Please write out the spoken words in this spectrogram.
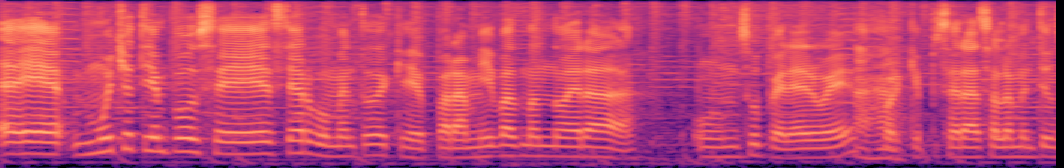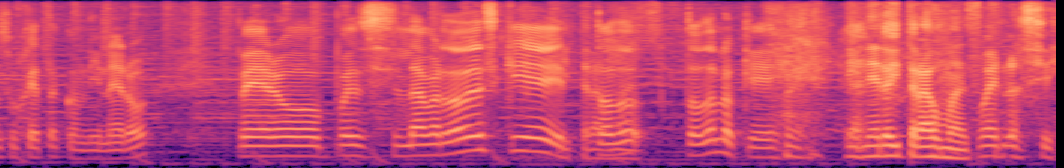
eh, mucho tiempo usé este argumento de que para mí Batman no era un superhéroe, Ajá. porque pues era solamente un sujeto con dinero. Pero pues la verdad es que todo, todo lo que... Dinero y traumas. Bueno, sí.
